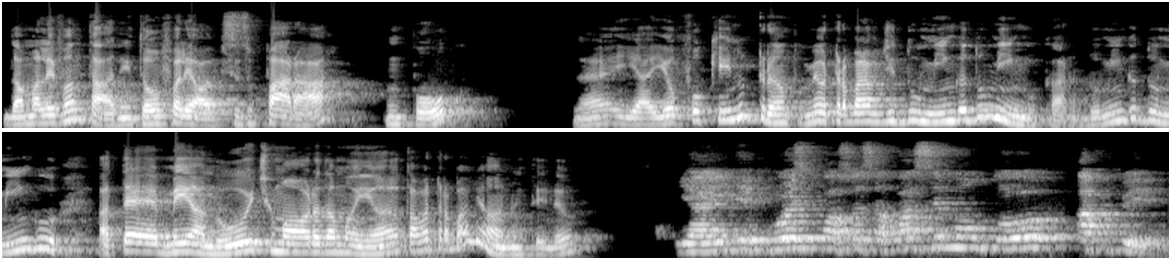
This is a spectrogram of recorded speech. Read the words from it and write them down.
dar uma levantada. Então, eu falei, ó, eu preciso parar um pouco, né? E aí eu foquei no trampo. Meu, eu trabalhava de domingo a domingo, cara. Domingo a domingo, até meia-noite, uma hora da manhã, eu tava trabalhando, entendeu? E aí, depois que passou essa fase, você montou a Coupé.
